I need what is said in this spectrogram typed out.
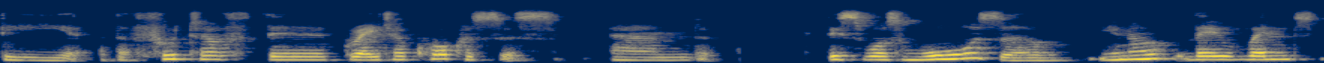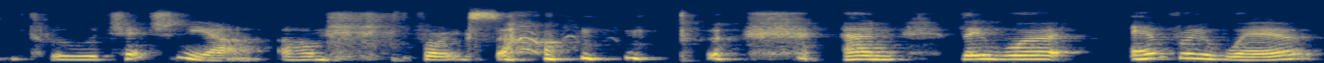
the, the foot of the Greater Caucasus. And this was war zone. You know, they went through Chechnya, um, for example, and they were everywhere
